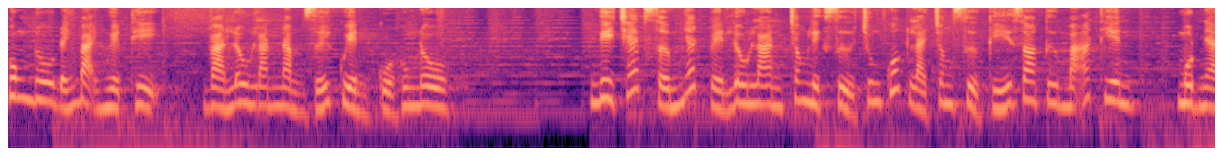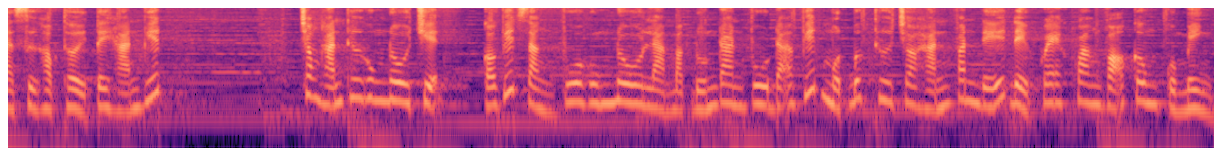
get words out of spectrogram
Hung Nô đánh bại Nguyệt Thị và Lâu Lan nằm dưới quyền của Hung Nô. Ghi chép sớm nhất về Lâu Lan trong lịch sử Trung Quốc là trong sử ký do Tư Mã Thiên, một nhà sử học thời Tây Hán viết. Trong Hán thư Hung Nô chuyện có viết rằng vua Hung Nô là Mặc Đốn Đan Vu đã viết một bức thư cho Hán Văn Đế để khoe khoang võ công của mình,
